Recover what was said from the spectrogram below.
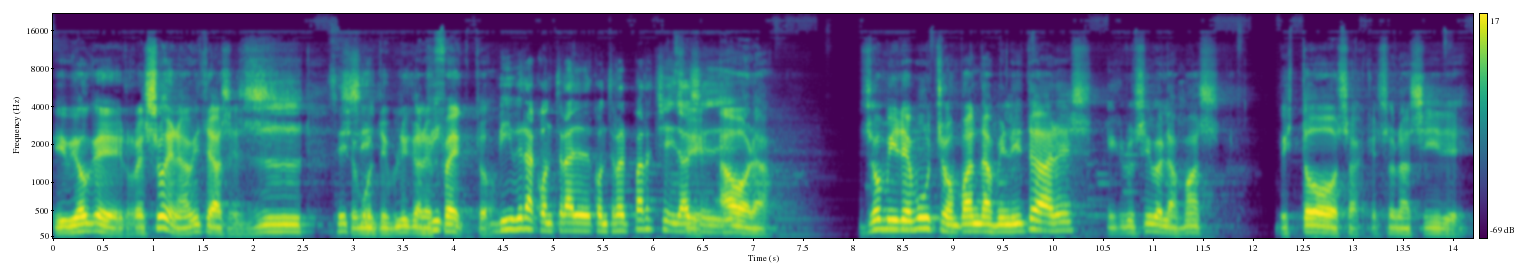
y vio que resuena, ¿viste? Hace zzz, Sí, se sí. multiplica el Vi- efecto. Vibra contra el, contra el parche y Sí, hace... Ahora, yo miré mucho en bandas militares, inclusive las más vistosas, que son así de,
